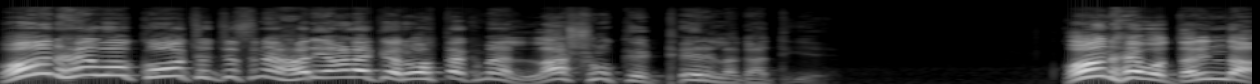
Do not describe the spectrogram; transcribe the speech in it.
कौन है वो कोच जिसने हरियाणा के रोहतक में लाशों के ढेर लगा दिए? कौन है वो दरिंदा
